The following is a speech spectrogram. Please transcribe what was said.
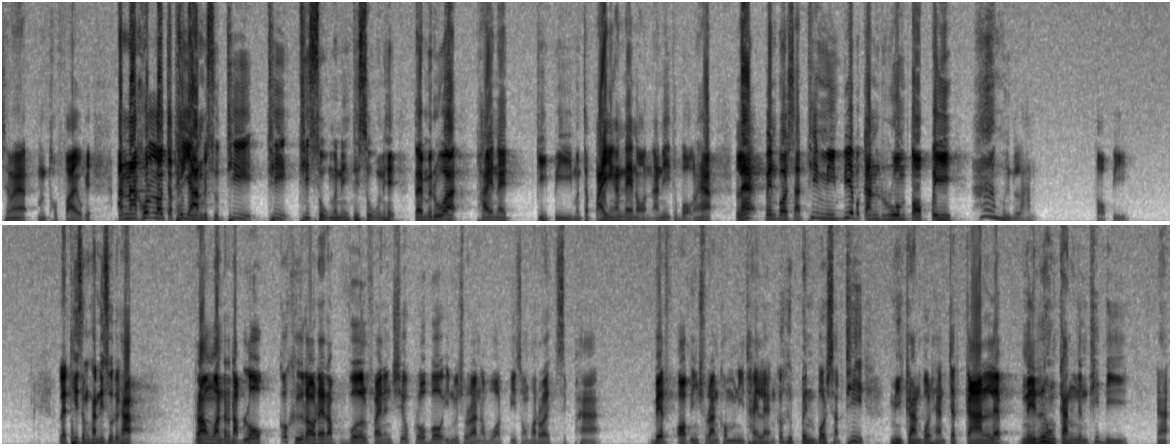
ใช่ไหมมัน top five โอเคอนาคตเราจะทะยานไปสู่ที่ที่ที่สูงกว่านี้ที่สูงนี้ แต่ไม่รู้ว่าภายในกี่ปีมันจะไปอย่างนั้นแน่นอน อันนี้ที่บอกนะฮะ และเป็นบริษัทที่มีเบี้ยประกันรวมต่อปี 50,000 ล้าน ต่อปี และที่สำคัญที่สุดนะครับ รางวัลระดับโลกก็คือเราได้รับ World Financial Global Insurance Award ปี2515 Best of Insurance Company Thailand ก็คือเป็นบริษัทที่มีการบริหารจัดการและในเรื่องของการเงินที่ดีนะฮะ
